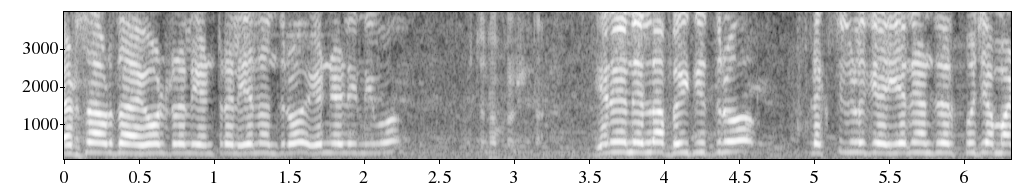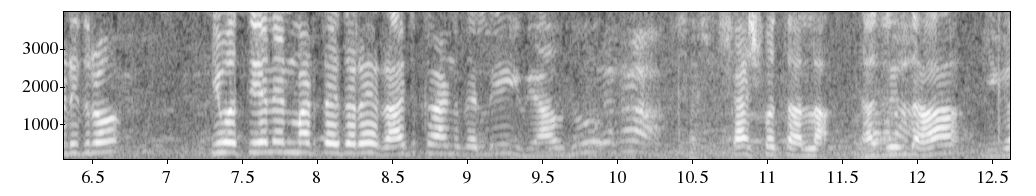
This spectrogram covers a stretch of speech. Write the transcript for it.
ಎರಡು ಸಾವಿರದ ಏಳರಲ್ಲಿ ಎಂಟರಲ್ಲಿ ಏನಂದ್ರು? ಏನು ಹೇಳಿ ನೀವು? ಏನೇನೆಲ್ಲ ಬೈದಿದ್ರು? ಫ್ಲೆಕ್ಸ್ಗಳಿಗೆ ಏನೇಂದ್ರೆ ಪೂಜೆ ಮಾಡಿದ್ರು? ಇವತ್ತು ಏನೇನು ಮಾಡ್ತಾ ಇದ್ದಾರೆ? ರಾಜಕಾರಣದಲ್ಲಿ ಇವ್ಯಾವುದು ಶಾಶ್ವತ ಅಲ್ಲ. ಅದರಿಂದ ಈಗ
